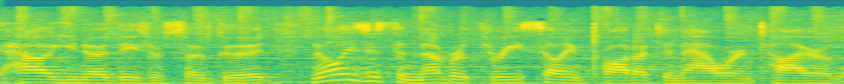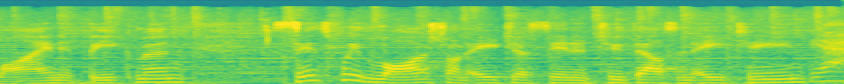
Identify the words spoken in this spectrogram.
how you know these are so good. Not only is this the number three selling product in our entire line at Beekman, since we launched on HSN in 2018, yeah.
